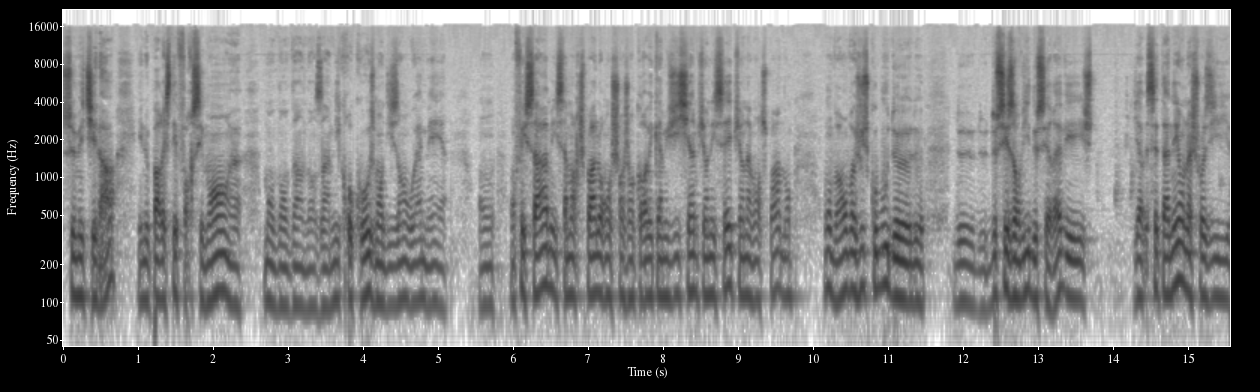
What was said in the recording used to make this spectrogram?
ce métier-là, et ne pas rester forcément euh, dans, dans- dans- dans un microcosme en disant ouais mais on, on fait ça mais ça marche pas, alors on change encore avec un musicien, puis on essaye, puis on n'avance pas. Donc on va, on va jusqu'au bout de, de, de- ses envies, de ses rêves. Et je- cette année, on a choisi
